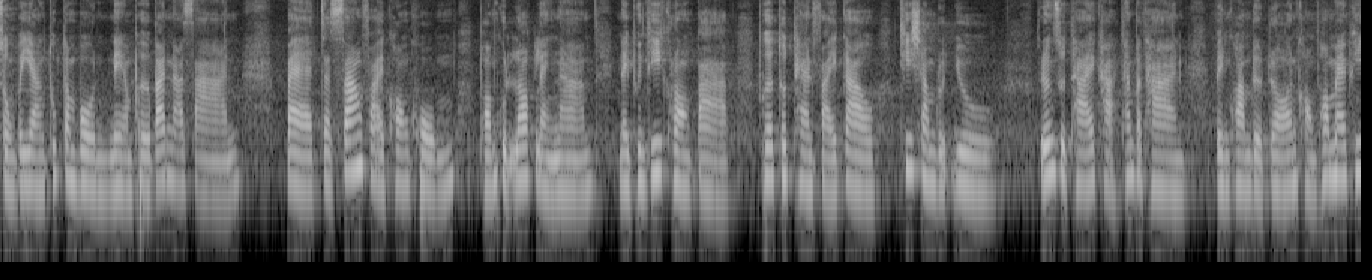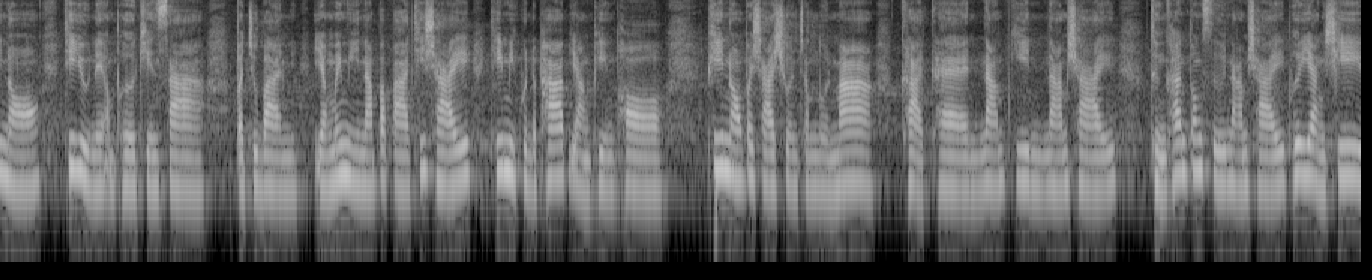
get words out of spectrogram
ส่งไปยังทุกตำบลในอำเภอบ้านนาสาร 8. จัดสร้างฝายคลองขม พร้อมขุดลอกแหล่งน้ำในพื้นที่คลองปราบ เพื่อทดแทนฝายเก่าที่ชำรุดอยู่ เรื่องสุดท้ายค่ะ ท่านประธานเป็นความเดือดร้อนของพ่อแม่พี่น้องที่อยู่ในอำเภอเคียนซา ปัจจุบันยังไม่มีน้ำประปาที่ใช้ที่มีคุณภาพอย่างเพียงพอ พี่น้องประชาชนจำนวนมาก ขาดแคลน น้ำกิน น้ำใช้ ถึงขั้นต้องซื้อน้ำใช้เพื่อยังชีพ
